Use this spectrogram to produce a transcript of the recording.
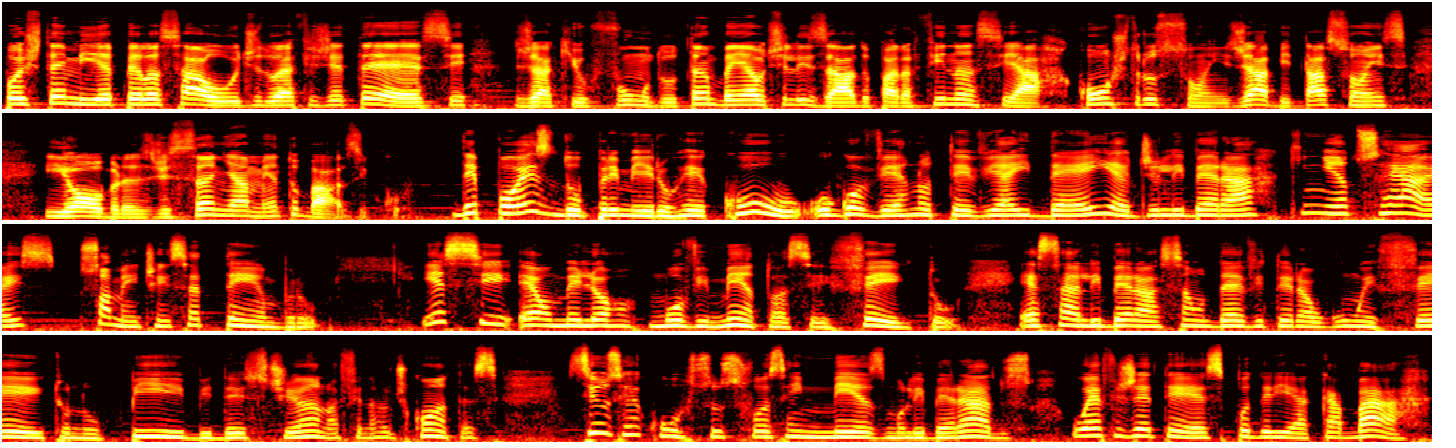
pois temia pela saúde do FGTS, já que o fundo também é utilizado para financiar construções de habitações e obras de saneamento básico. Depois do primeiro recuo, o governo teve a ideia de liberar 500 reais somente em setembro. Esse é o melhor movimento a ser feito? Essa liberação deve ter algum efeito no PIB deste ano, afinal de contas? Se os recursos fossem mesmo liberados, o FGTS poderia acabar?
